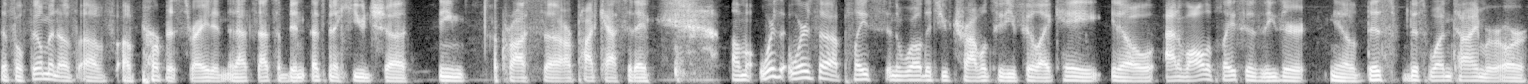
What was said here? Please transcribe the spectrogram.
the fulfillment of of, of purpose, right? And that's that's a been that's been a huge uh, theme across uh, our podcast today. Um, where's where's a place in the world that you've traveled to? Do you feel like, hey, you know, out of all the places, these are you know this this one time or or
